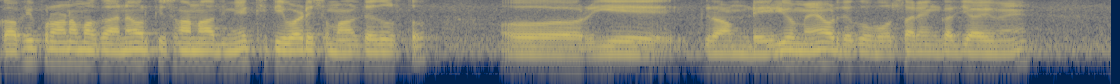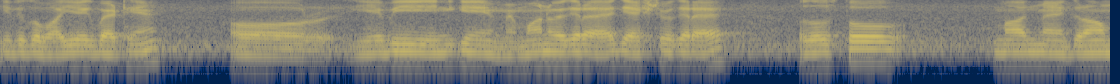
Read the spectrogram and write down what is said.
काफ़ी पुराना मकान है और किसान आदमी है खेती बाड़ी संभालते हैं दोस्तों। और ये ग्राम डेयरियों में है और देखो बहुत सारे अंकल जी आए हुए हैं। ये देखो भाई एक बैठे हैं और ये भी इनके मेहमान वगैरह है, गेस्ट वगैरह है। तो दोस्तों आज मैं ग्राम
